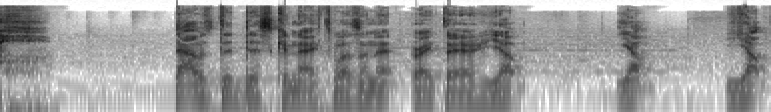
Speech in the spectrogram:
Oh, that was the disconnect, wasn't it? Right there. Yep. Yep. Yep.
